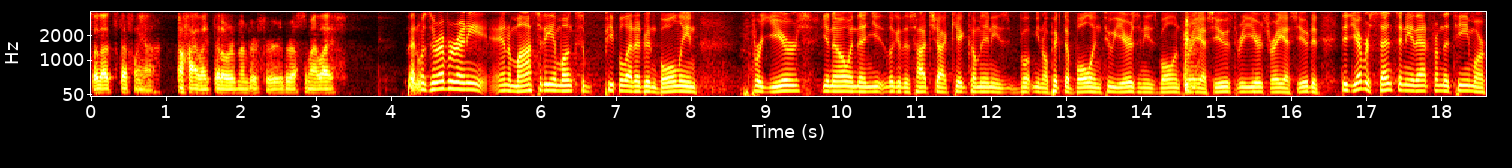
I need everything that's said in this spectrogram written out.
So that's definitely a, a highlight that I'll remember for the rest of my life. Ben, was there ever any animosity amongst people that had been bowling for years, you know, and then you look at this hotshot kid coming in. He's you know picked up bowling two years, and he's bowling for ASU three years for ASU. Did did you ever sense any of that from the team, or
